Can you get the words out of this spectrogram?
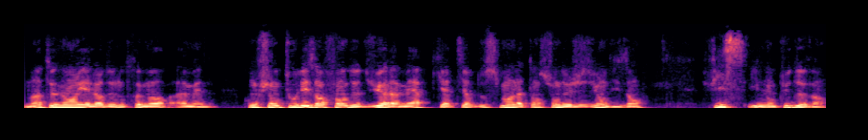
maintenant et à l'heure de notre mort. Amen. Confions tous les enfants de Dieu à la mère qui attire doucement l'attention de Jésus en disant Fils, ils n'ont plus de vin.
